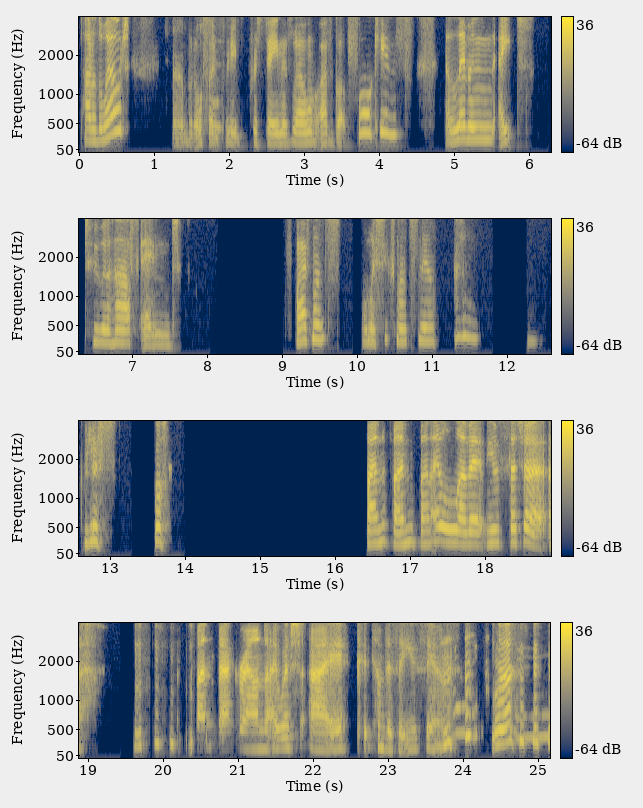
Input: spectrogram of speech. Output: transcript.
part of the world. Uh, but also pretty pristine as well. I've got four kids 11, 8, two and a half, and five months, almost six months now. Goodness. Oh. Fun, fun, fun. I love it. You have such a fun background. I wish I could come visit you soon.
